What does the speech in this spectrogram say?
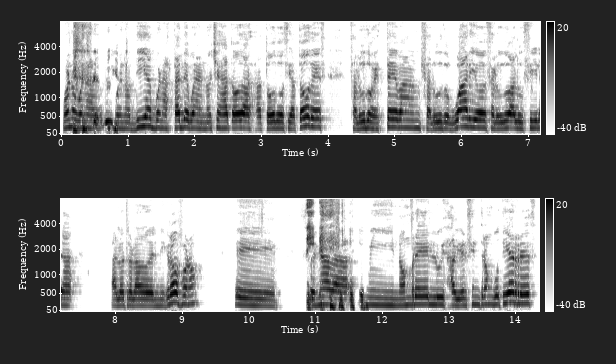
Bueno, buenas- buenos días, buenas tardes, buenas noches a todas, a todos y a todes. Saludos Esteban, saludos Wario, saludos a Lucila al otro lado del micrófono. Eh, Sí. Pues nada, mi nombre es Luis Javier Cintrón Gutiérrez,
